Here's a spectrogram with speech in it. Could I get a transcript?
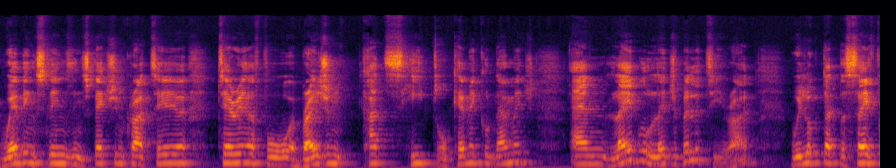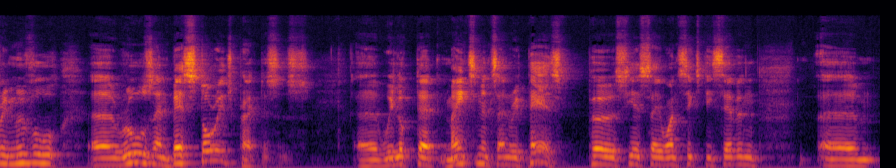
Webbing slings inspection criteria for abrasion cuts, heat, or chemical damage, and label legibility, right? We looked at the safe removal uh, rules and best storage practices. Uh, we looked at maintenance and repairs per CSA 167 um,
